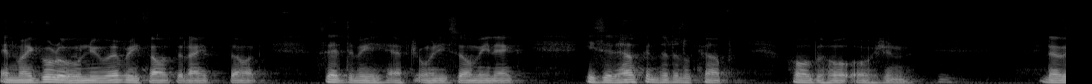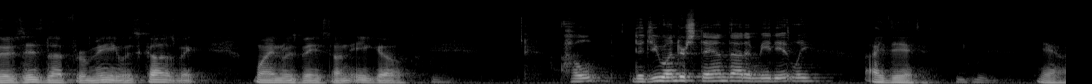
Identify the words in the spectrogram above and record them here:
and my guru, who knew every thought that I thought, said to me after when he saw me next, he said, How can the little cup hold the whole ocean? In other words, his love for me was cosmic, mine was based on ego. How, did you understand that immediately? I did. Yeah.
